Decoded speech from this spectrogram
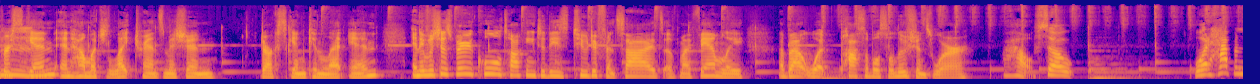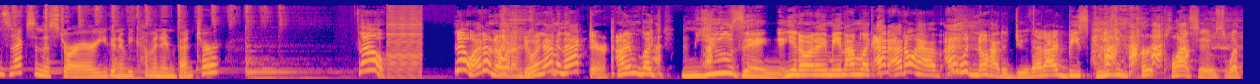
for hmm. skin and how much light transmission dark skin can let in. And it was just very cool talking to these two different sides of my family about what possible solutions were. Wow. So, what happens next in this story? Are you going to become an inventor? No. No, I don't know what I'm doing. I'm an actor. I'm like musing. You know what I mean? I'm like, I, I don't have, I wouldn't know how to do that. I'd be squeezing Kurt Plus, is what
